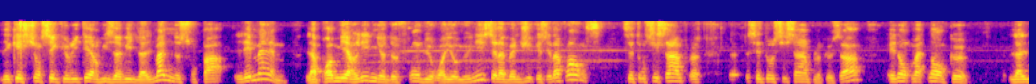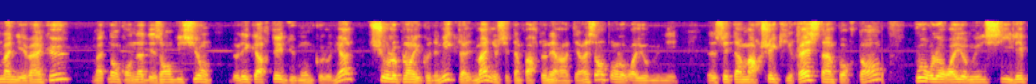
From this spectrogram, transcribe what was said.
Les questions sécuritaires vis-à-vis -vis de l'Allemagne ne sont pas les mêmes. La première ligne de front du Royaume-Uni, c'est la Belgique et c'est la France. C'est aussi simple, c'est aussi simple que ça. Et donc maintenant que l'Allemagne est vaincue, maintenant qu'on a des ambitions de l'écarter du monde colonial, sur le plan économique, l'Allemagne, c'est un partenaire intéressant pour le Royaume-Uni. C'est un marché qui reste important. Pour le Royaume-Uni, les,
